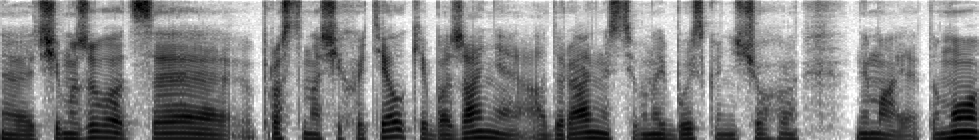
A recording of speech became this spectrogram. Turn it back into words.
Е, Чи можливо це просто наші хотілки, бажання, а до реальності воно й близько нічого немає. Тому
